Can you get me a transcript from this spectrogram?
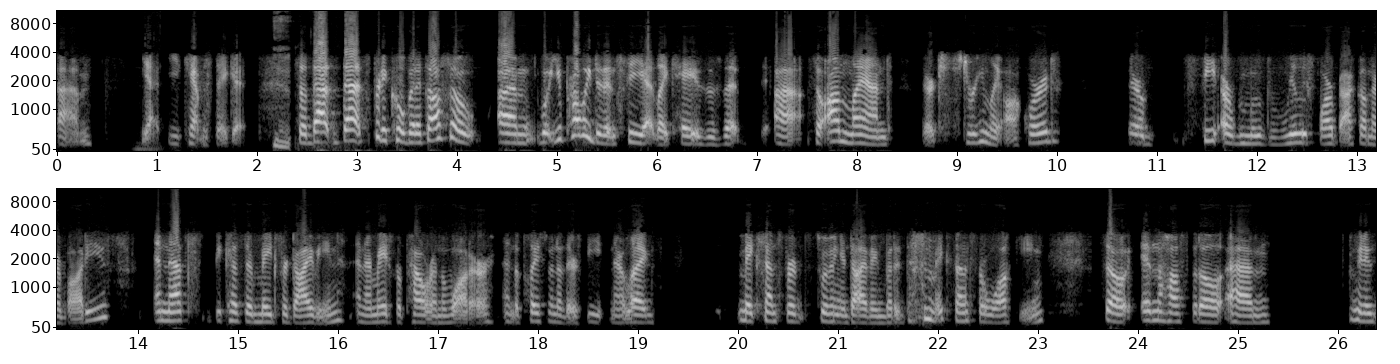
um, yeah, you can't mistake it. Yeah. So that that's pretty cool. But it's also um, what you probably didn't see at Lake Hayes is that uh, so on land they're extremely awkward. Their feet are moved really far back on their bodies and that's because they're made for diving and they're made for power in the water and the placement of their feet and their legs makes sense for swimming and diving but it doesn't make sense for walking so in the hospital um you know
